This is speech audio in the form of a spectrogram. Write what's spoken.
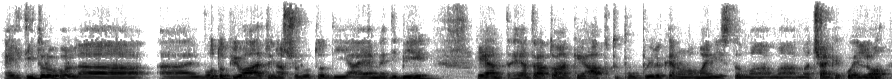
è il titolo con la, uh, il voto più alto in assoluto di IMDb, e hanno tratto anche Up to Pupil, che non ho mai visto, ma, ma, ma c'è anche quello.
